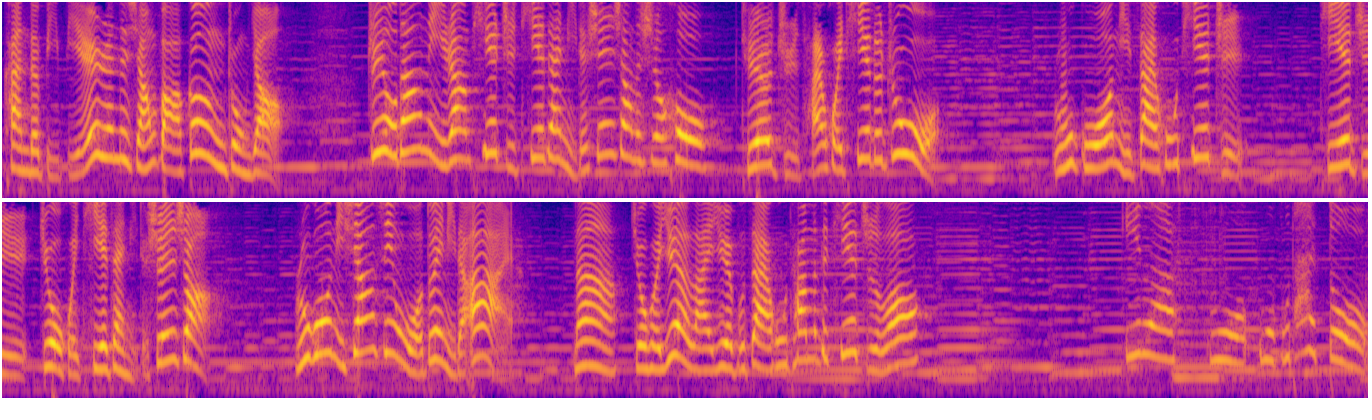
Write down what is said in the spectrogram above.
看得比别人的想法更重要。只有当你让贴纸贴在你的身上的时候，贴纸才会贴得住。如果你在乎贴纸，贴纸就会贴在你的身上。如果你相信我对你的爱，那就会越来越不在乎他们的贴纸了。伊拉，我我不太懂。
